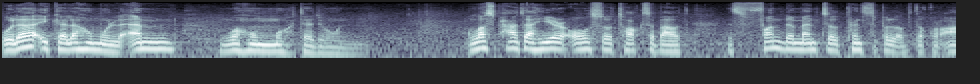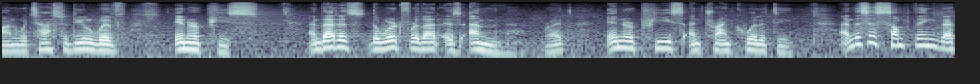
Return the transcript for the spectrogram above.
أولئك لهم الأمن وهم مهتدون Allah subhanahu wa ta'ala here also talks about this fundamental principle of the Quran which has to deal with inner peace. And that is, the word for that is amn, right? Inner peace and tranquility. And this is something that,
